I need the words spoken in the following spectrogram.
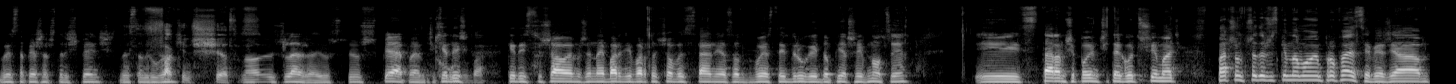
21.45, 22. Fucking shit. No już leżę, już, już śpię, powiem Ci. Kiedyś, Kurwa. kiedyś słyszałem, że najbardziej wartościowy sen jest od 22 do 1 w nocy i staram się, powiem Ci, tego trzymać, patrząc przede wszystkim na moją profesję, wiesz, ja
